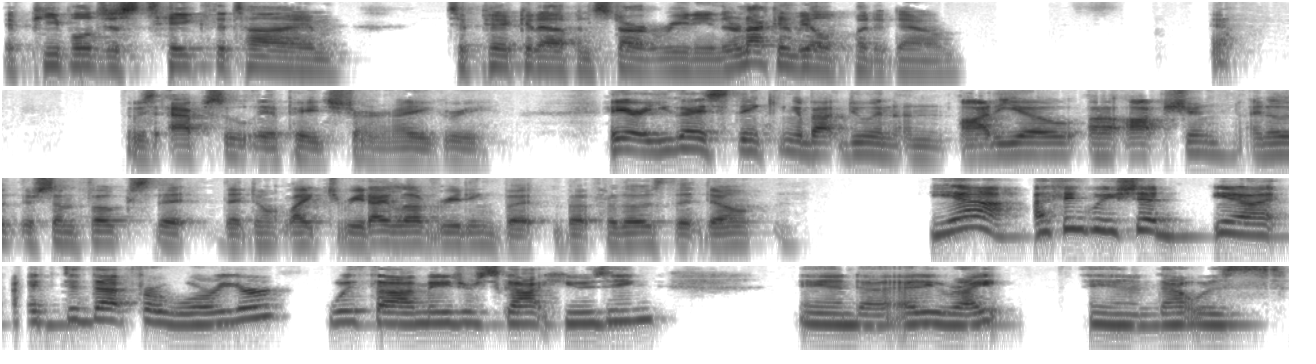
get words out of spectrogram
if people just take the time to pick it up and start reading, they're not going to be able to put it down. Yeah. It was absolutely a page turner. I agree. Hey, are you guys thinking about doing an audio uh, option? I know that there's some folks that that don't like to read. I love reading, but but for those that don't, yeah, I think we should. You know, I, I did that for Warrior with uh, Major Scott Huesing and uh, Eddie Wright, and that was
